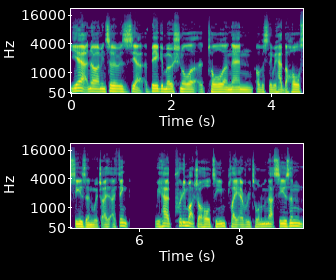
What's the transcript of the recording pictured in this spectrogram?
Yeah, no, I mean, so it was yeah a big emotional uh, toll, and then obviously we had the whole season, which I, I think we had pretty much a whole team play every tournament that season.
